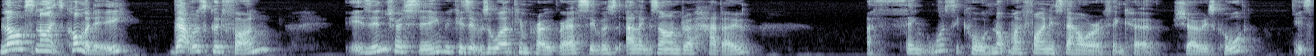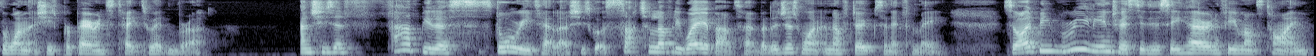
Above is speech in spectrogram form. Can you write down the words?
Last night's comedy, that was good fun. It's interesting because it was a work in progress. It was Alexandra Haddow I think, what's it called? Not My Finest Hour, I think her show is called. It's the one that she's preparing to take to Edinburgh. And she's a fabulous storyteller. She's got such a lovely way about her, but there just weren't enough jokes in it for me. So I'd be really interested to see her in a few months' time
